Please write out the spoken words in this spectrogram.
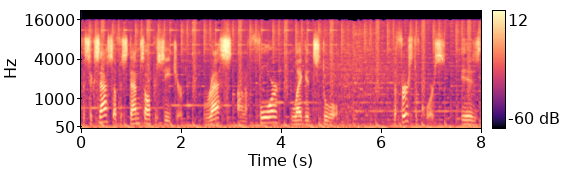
The success of a stem cell procedure rests on a four-legged stool. The first, of course, is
